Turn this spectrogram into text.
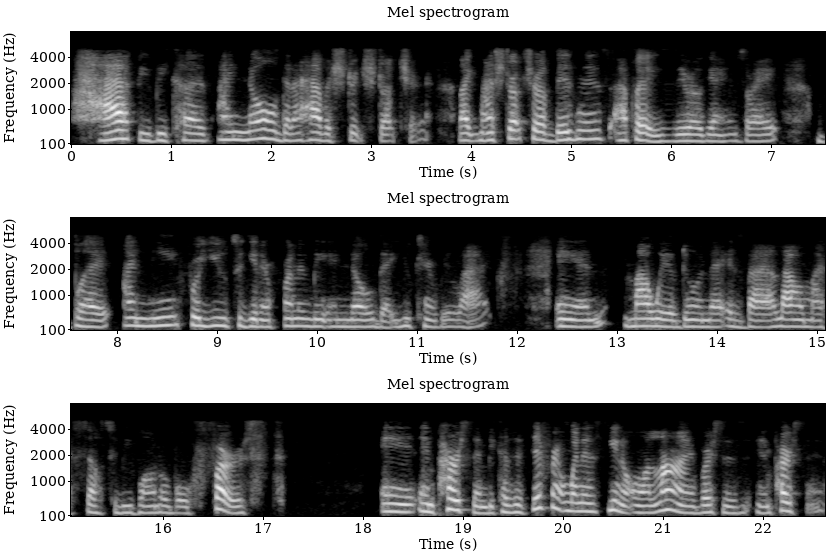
happy because I know that I have a strict structure. Like my structure of business, I play zero games, right? But I need for you to get in front of me and know that you can relax. And my way of doing that is by allowing myself to be vulnerable first and in person because it's different when it's, you know, online versus in person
